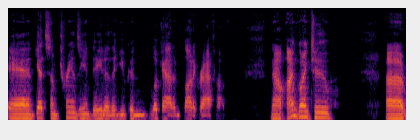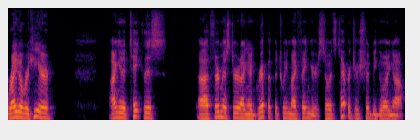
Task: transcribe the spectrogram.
and get some transient data that you can look at and plot a graph of. Now I'm going to, uh, right over here, I'm going to take this uh, thermistor and I'm going to grip it between my fingers. So its temperature should be going up.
